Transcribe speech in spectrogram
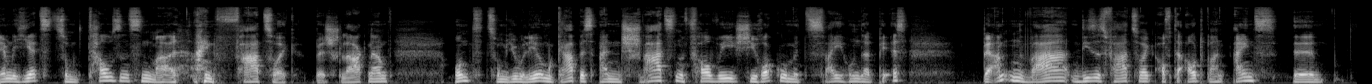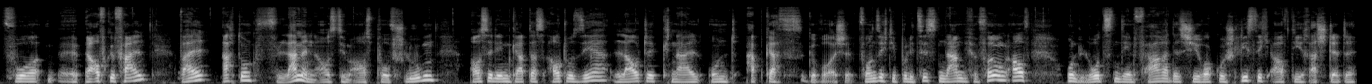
nämlich jetzt zum tausendsten Mal ein Fahrzeug beschlagnahmt. Und zum Jubiläum gab es einen schwarzen VW Scirocco mit 200 PS. Beamten war dieses Fahrzeug auf der Autobahn 1 äh, vor, äh, aufgefallen, weil, Achtung, Flammen aus dem Auspuff schlugen. Außerdem gab das Auto sehr laute Knall- und Abgasgeräusche. Von sich die Polizisten nahmen die Verfolgung auf und lotsten den Fahrer des Scirocco schließlich auf die Raststätte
